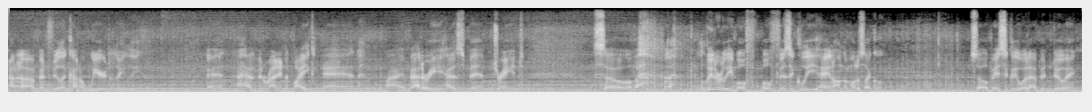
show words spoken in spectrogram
I don't know, I've been feeling kind of weird lately. And I haven't been riding the bike, and my battery has been drained. So, literally, both both physically and on the motorcycle. So basically, what I've been doing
